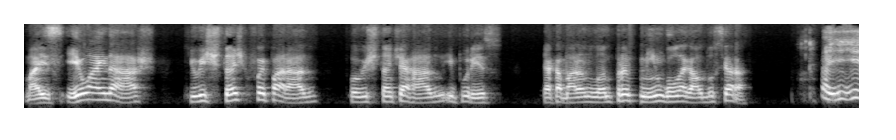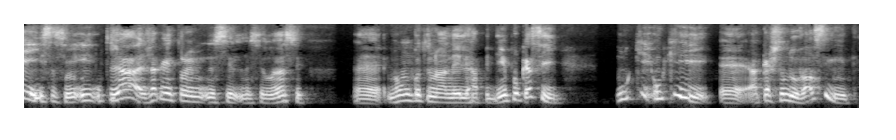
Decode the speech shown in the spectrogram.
Mas eu ainda acho que o instante que foi parado foi o instante errado e por isso que acabaram anulando para mim um gol legal do Ceará. É, e, é isso, assim, já, já que entrou nesse, nesse lance, é, vamos continuar nele rapidinho, porque assim, o que, o que é, a questão do VAR é o seguinte,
